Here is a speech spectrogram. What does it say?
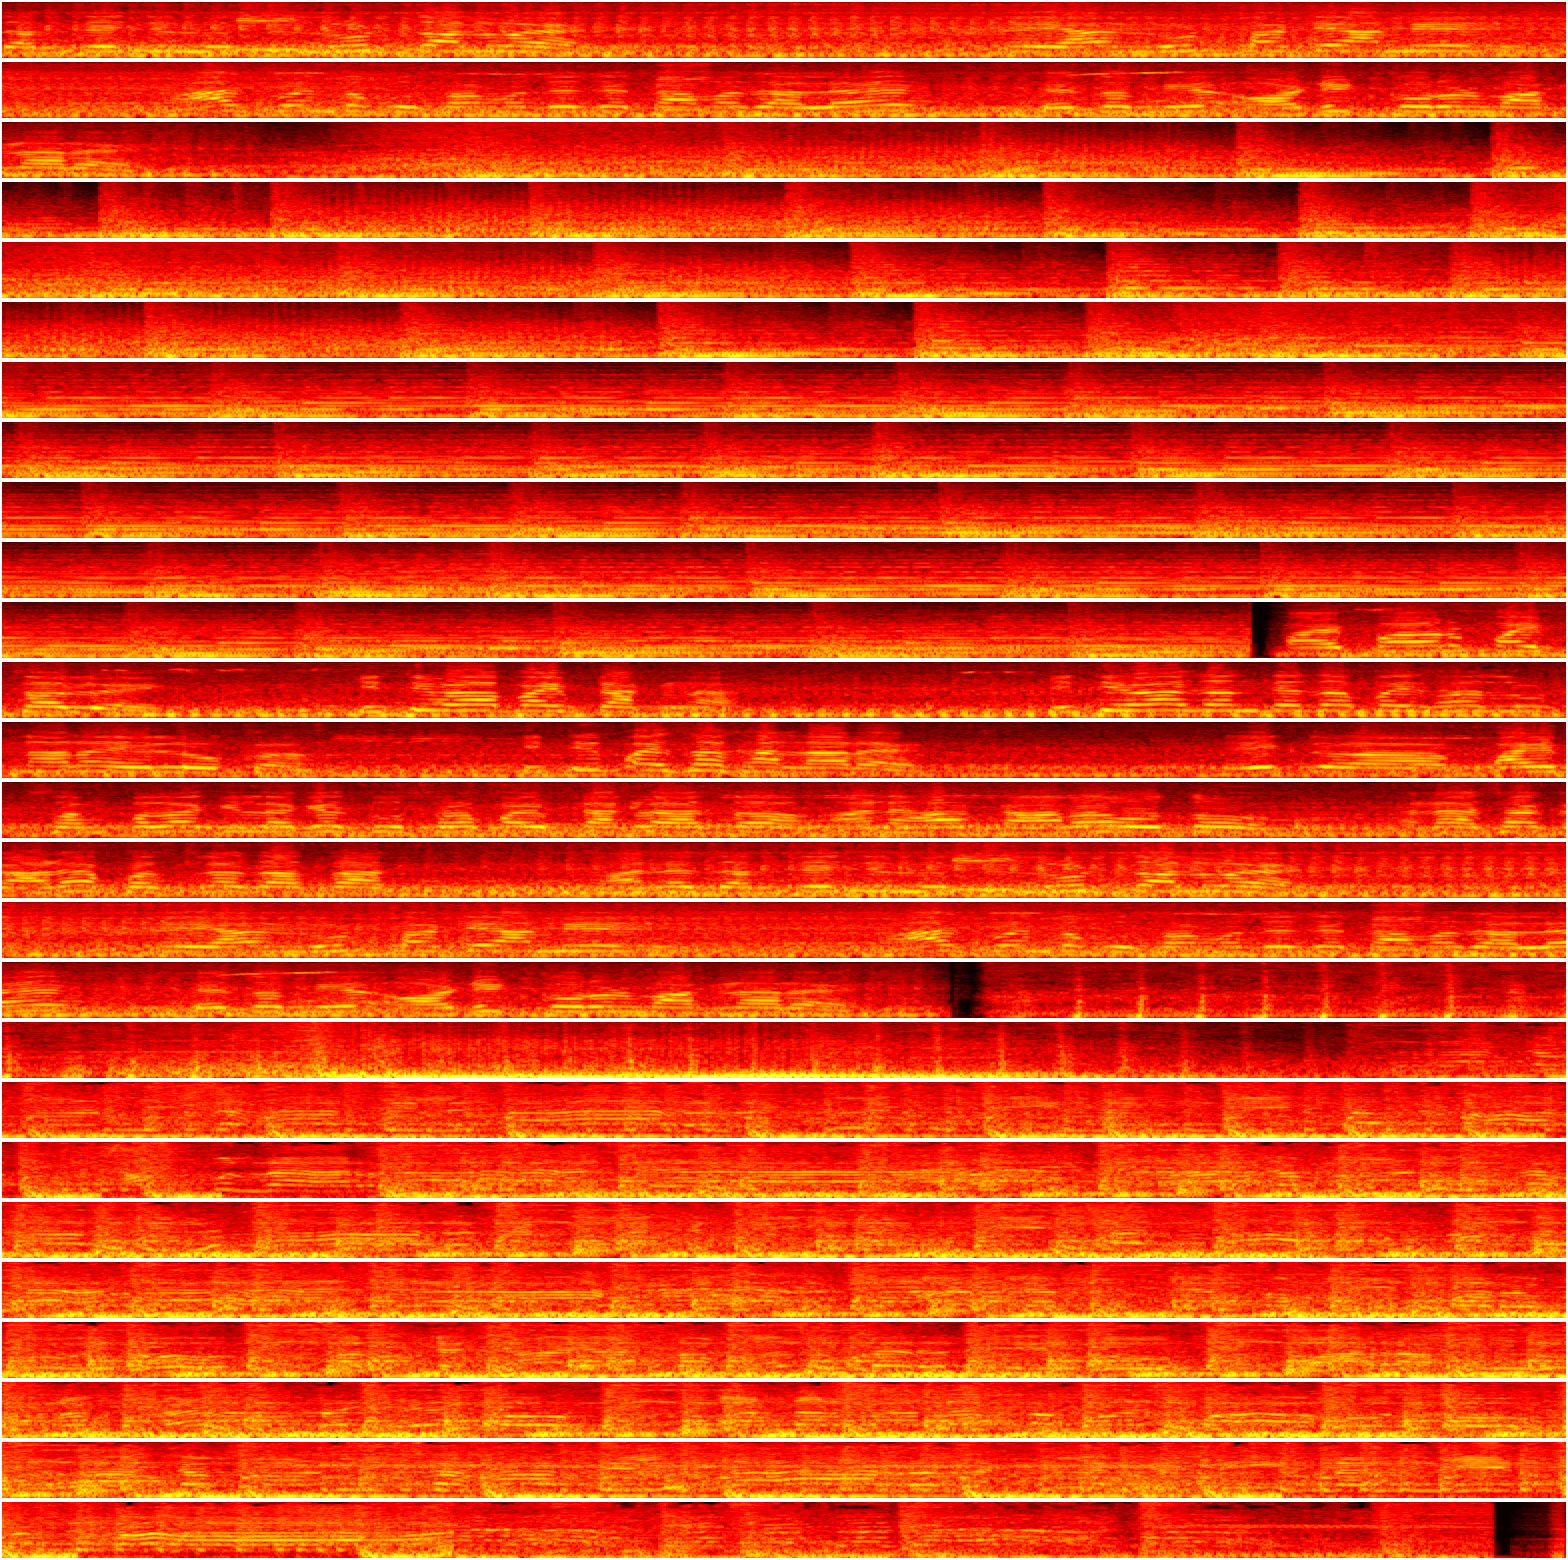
जनतेची नुसती लूट चालू आहे. आणि ह्या लूटसाठी आम्ही आजपर्यंत भुसामध्ये जे कामं झालं आहे त्याचं मी ऑडिट करून मागणार आहे. पाईपावर पाईप चालू आहे. किती वेळा पाईप टाकणार? किती वेळा जनतेचा पैसा लुटणार आहे हे लोक? किती पैसा खाणार आहे? एक पाईप संपला की लगेच दुसरा पाईप टाकला जातं आणि हा कारा होतो आणि अशा गाड्या फसल्या जातात आणि जनतेची नुसती लूट चालू आहे. आणि या लूटसाठी आम्ही आजपर्यंत भुसामध्ये जे कामं झालं आहे त्याचं मी ऑडिट करून मागणार आहे.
